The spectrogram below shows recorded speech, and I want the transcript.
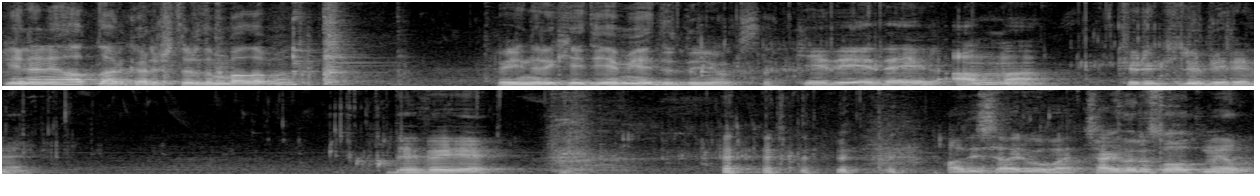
Yine ne hatlar karıştırdın balaba? Peyniri kediye mi yedirdin yoksa? Kediye değil ama kürklü birine. Deveye. Hadi Şair baba çayları soğutmayalım.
